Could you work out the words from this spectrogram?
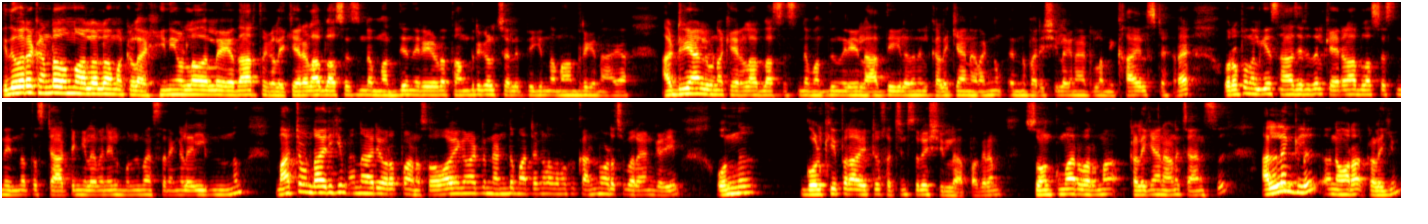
ഇതുവരെ കണ്ടതൊന്നും അല്ലല്ലോ മക്കളെ. ഇനിയുള്ളതല്ല യഥാർത്ഥ കളി. കേരള ബ്ലാസ്റ്റേഴ്സിന്റെ മധ്യനിരയുടെ തന്ത്രികൾ ചലിപ്പിക്കുന്ന മാന്ത്രികനായ അഡ്രിയാൻ ലൂണ കേരള ബ്ലാസ്റ്റേഴ്സിന്റെ മധ്യനിരയിൽ ആദ്യ ഇലവനിൽ കളിക്കാൻ ഇറങ്ങും എന്ന് പരിശീലകനായിട്ടുള്ള മിഖായൽ സ്റ്റെഹറെ ഉറപ്പ് നൽകിയ സാഹചര്യത്തിൽ കേരള ബ്ലാസ്റ്റേഴ്സിന്റെ ഇന്നത്തെ സ്റ്റാർട്ടിംഗ് ഇലവനിൽ മുൻ മത്സരങ്ങളിൽ നിന്നും മാറ്റം ഉണ്ടായിരിക്കും എന്ന കാര്യം ഉറപ്പാണ്. സ്വാഭാവികമായിട്ടും രണ്ട് മാറ്റങ്ങൾ നമുക്ക് കണ്ണുടച്ച് പറയാൻ കഴിയും. ഒന്ന് ഗോൾ കീപ്പറായിട്ട് സച്ചിൻ സുരേഷ് ഇല്ല. പകരം സോംകുമാർ വർമ്മ കളിക്കാനാണ് ചാൻസ്. അല്ലെങ്കിൽ നോറ കളിക്കും.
